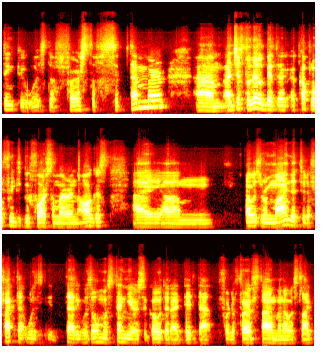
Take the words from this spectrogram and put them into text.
think it was the first of September. Um, I just a little bit, a, a couple of weeks before, somewhere in August, I um, I was reminded to the fact that was that it was almost ten years ago that I did that for the first time, and I was like,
